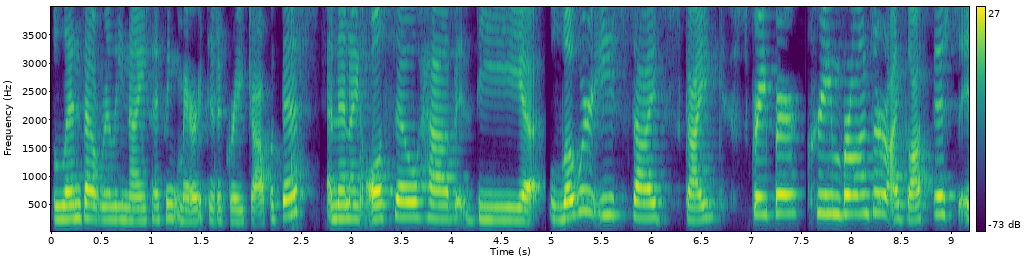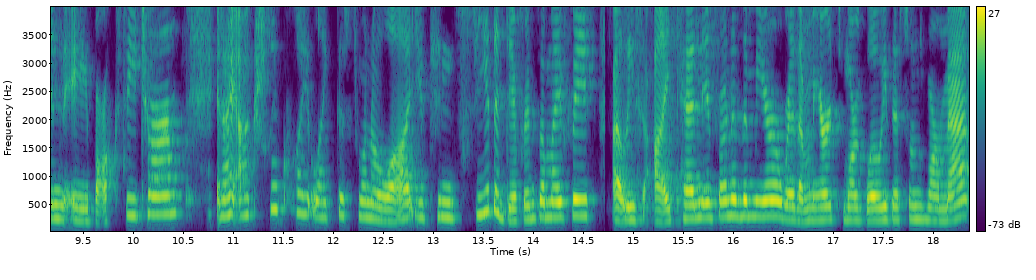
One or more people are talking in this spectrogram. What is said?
blends out really nice. I think Merit did a great job with this. And then I also have the Lower East Side Skyscraper Cream Bronzer. I got this in a BoxyCharm, and I actually quite like this one a lot. You can see the difference on my face, at least I can in front of the mirror, where the Merit's more glowy, this one's more matte.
